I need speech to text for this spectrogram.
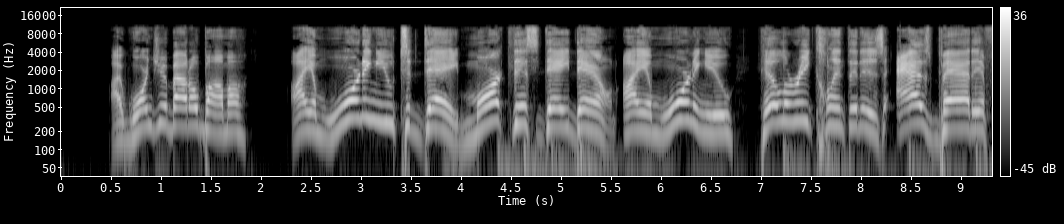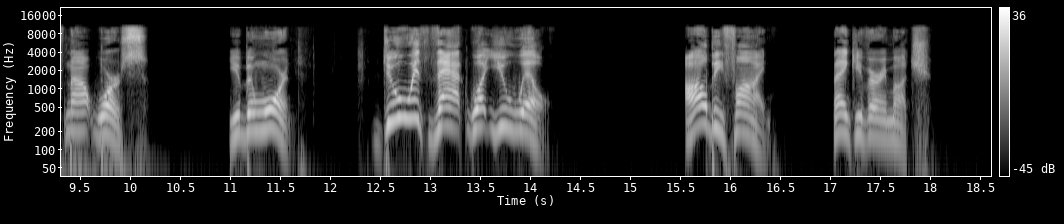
I warned you about Obama. I am warning you today. Mark this day down. I am warning you Hillary Clinton is as bad, if not worse. You've been warned. Do with that what you will. I'll be fine. Thank you very much.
